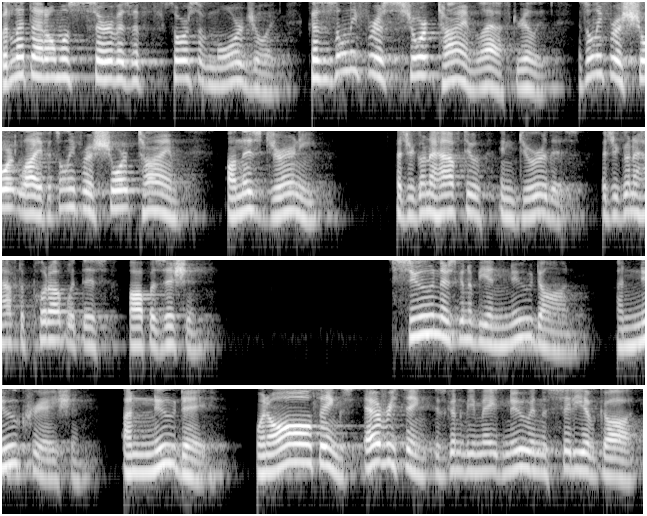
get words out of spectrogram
But let that almost serve as a source of more joy. Because it's only for a short time left, really. It's only for a short life. It's only for a short time on this journey that you're going to have to endure this, that you're going to have to put up with this opposition. Soon there's going to be a new dawn, a new creation, a new day when all things, everything is going to be made new in the city of God.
